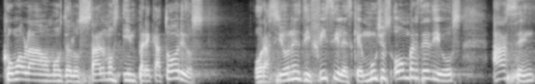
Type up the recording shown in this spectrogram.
cómo hablábamos de los salmos imprecatorios, oraciones difíciles que muchos hombres de Dios hacen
